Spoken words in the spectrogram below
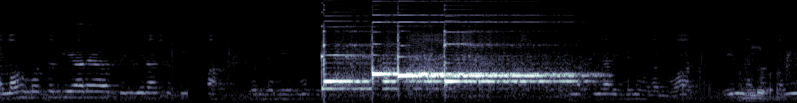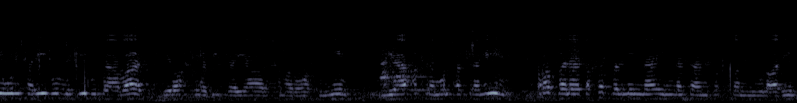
اللهم صل على سيدنا شفيع والجميع الأحياء منه والأموات إنك سميع قريب مجيب الدعوات. برحمتك يا أرحم الراحمين. يا أكرم الأكرمين. ربنا تقبل منا إنك أنت السميع العليم.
